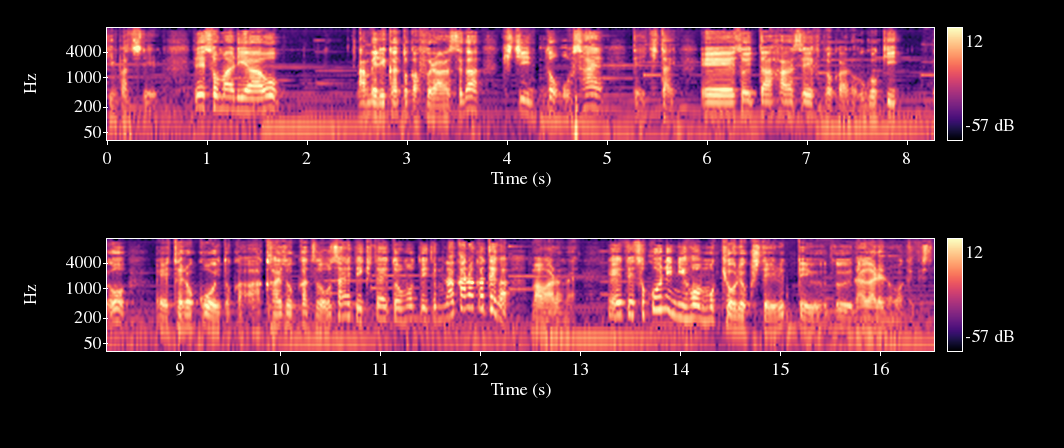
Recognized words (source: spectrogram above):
頻発している。で、ソマリアをアメリカとかフランスがきちんと抑えていきたい。えー、そういった反政府とかの動きを、えー、テロ行為とか海賊活動を抑えていきたいと思っていてもなかなか手が回らない。えー、で、そこに日本も協力しているっていう流れのわけです。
